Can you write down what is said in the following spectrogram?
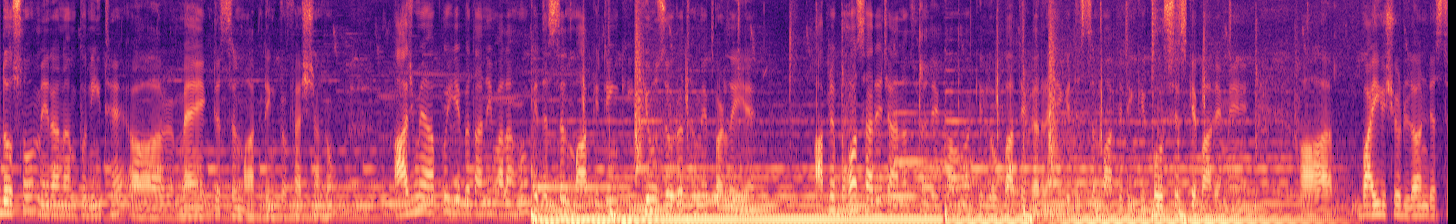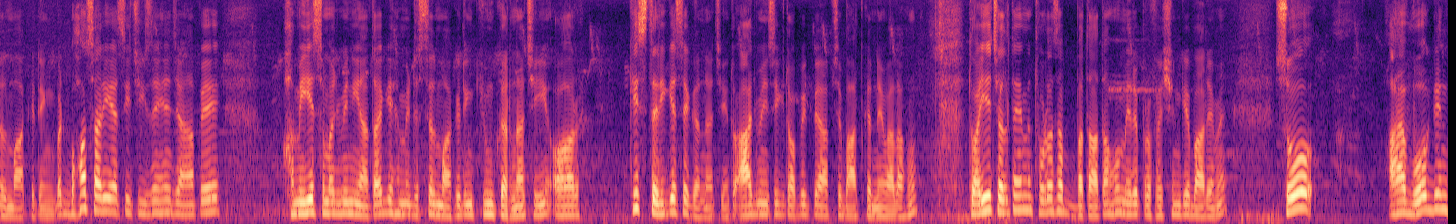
दोस्तों, मेरा नाम पुनीत है और मैं एक डिजिटल मार्केटिंग प्रोफेशनल हूँ। आज मैं आपको ये बताने वाला हूँ कि डिजिटल मार्केटिंग की क्यों ज़रूरत हमें पड़ रही है। आपने बहुत सारे चैनल्स में देखा होगा कि लोग बातें कर रहे हैं कि डिजिटल मार्केटिंग के कोर्सेज़ के बारे में why you should learn digital marketing but बहुत सारी ऐसी चीज़ें हैं जहाँ पे हमें ये समझ में नहीं आता कि हमें डिजिटल मार्केटिंग क्यों करना चाहिए और किस तरीके से करना चाहिए तो आज मैं इसी के टॉपिक पे आपसे बात करने वाला हूँ तो आइए चलते हैं मैं थोड़ा सा बताता हूँ मेरे प्रोफेशन के बारे में so I have worked in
